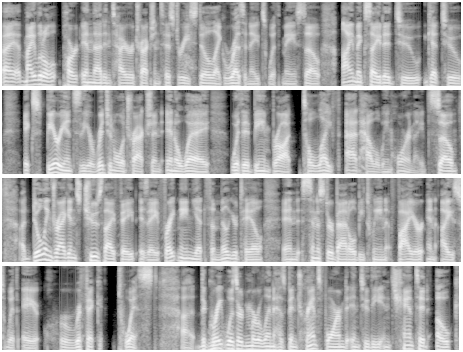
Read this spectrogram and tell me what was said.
I, my little part in that entire attraction's history still like resonates with me. So I'm excited to get to experience the original attraction in a way with it being brought to life at Halloween Horror Nights. So, uh, Dueling Dragons Choose Thy Fate is a frightening yet familiar tale and sinister battle between fire and ice with a horrific twist. Uh, the great wizard Merlin has been transformed into the enchanted oak,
